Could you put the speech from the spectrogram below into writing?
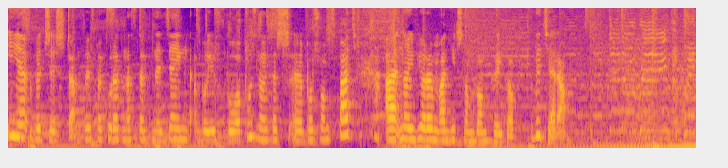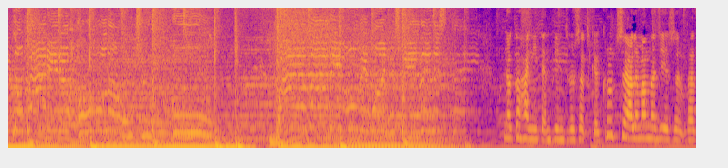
i je wyczyszczam. To jest akurat następny dzień, bo już było późno i też e, poszłam spać. A, no i biorę magiczną gąbkę i to wycieram. No kochani, ten film troszeczkę krótszy, ale mam nadzieję, że Was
